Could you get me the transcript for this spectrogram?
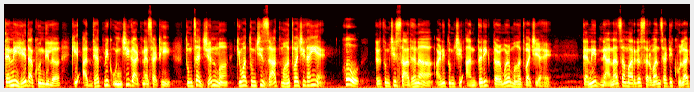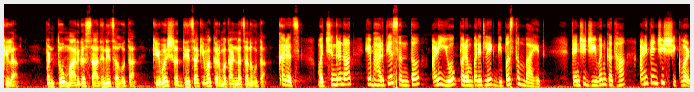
त्यांनी हे दाखवून दिलं की आध्यात्मिक उंची गाठण्यासाठी तुमचा जन्म किंवा तुमची जात महत्वाची नाही आहे हो. तर तुमची साधना आणि तुमची आंतरिक तळमळ महत्वाची आहे. त्यांनी ज्ञानाचा मार्ग सर्वांसाठी खुला केला पण तो मार्ग साधनेचा होता. केवळ श्रद्धेचा किंवा कर्मकांडाचा नव्हता. खरंच मच्छिंद्रनाथ हे भारतीय संत आणि योग परंपरेतले एक दीपस्तंभ आहेत. त्यांची जीवनकथा आणि त्यांची शिकवण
